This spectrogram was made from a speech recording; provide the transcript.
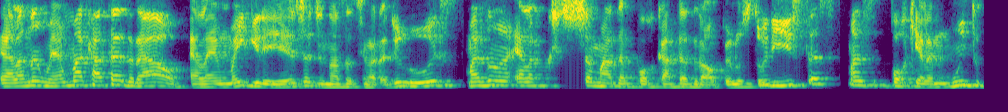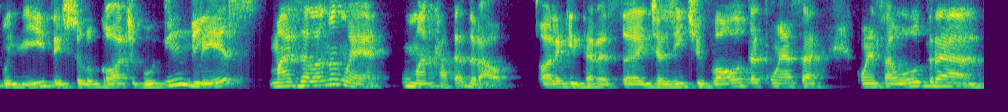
Ela não é uma catedral, ela é uma igreja de Nossa Senhora de Lourdes, mas ela é chamada por catedral pelos turistas, mas porque ela é muito bonita, estilo gótico inglês, mas ela não é uma catedral. Olha que interessante, a gente volta com essa, com essa outra,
